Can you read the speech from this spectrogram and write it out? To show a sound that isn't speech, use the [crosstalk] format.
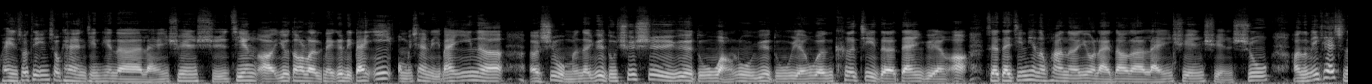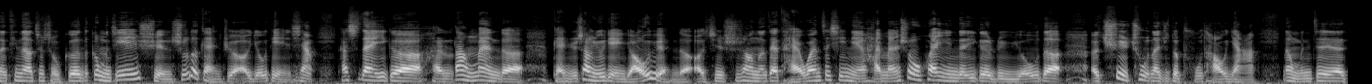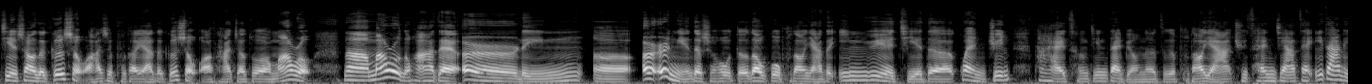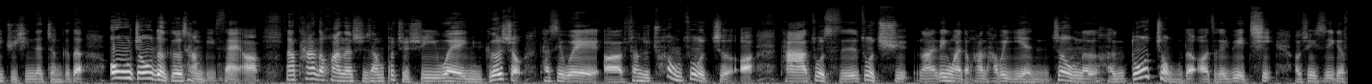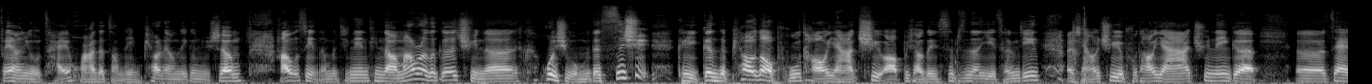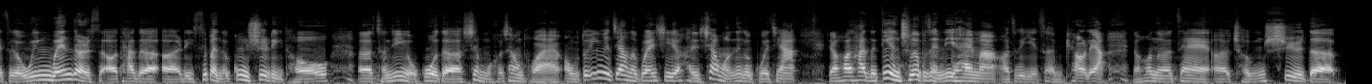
欢迎收听、收看今天的蓝轩时间啊，又到了每个礼拜一。我们现在礼拜一呢，呃，是我们的阅读趋势、阅读网络、阅读人文科技的单元啊。所以在今天的话呢，又来到了蓝轩选书。好，那么一开始呢，听到这首歌，跟我们今天选书的感觉啊，有点像。它是在一个很浪漫的感觉上，有点遥远的，而且事实上呢，在台湾这些年还蛮受欢迎的一个旅游的呃去处，那就是葡萄牙。那我们这介绍的歌手啊，他是葡萄牙的歌手啊，他叫做。Maro，那 Maro 的话，他在二零呃二二年的时候得到过葡萄牙的音乐节的冠军，他还曾经代表呢这个葡萄牙去参加在意大利举行的整个的欧洲的歌唱比赛啊。那他的话呢，实际上不只是一位女歌手，她是一位呃算是创作者啊，她作词作曲。那另外的话呢，她会演奏呢很多种的啊这个乐器啊，所以是一个非常有才华的、长得很漂亮的一个女生。好，所以那么今天听到 Maro 的歌曲呢，或许。我们我们的思绪可以跟着飘到葡萄牙去啊！不晓得你是不是呢？也曾经呃想要去葡萄牙，去那个呃，在这个 Wim Wenders 啊，他的呃里斯本的故事里头，呃曾经有过的圣母合唱团啊，我都因为这样的关系很向往那个国家。然后他的电车不是很厉害吗？啊，这个颜色很漂亮。然后呢，在呃城市的。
